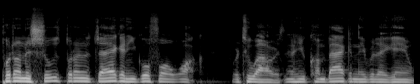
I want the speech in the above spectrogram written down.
put on his shoes, put on his jacket, and he'd go for a walk for two hours, and then he'd come back, and they'd be like, hey,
